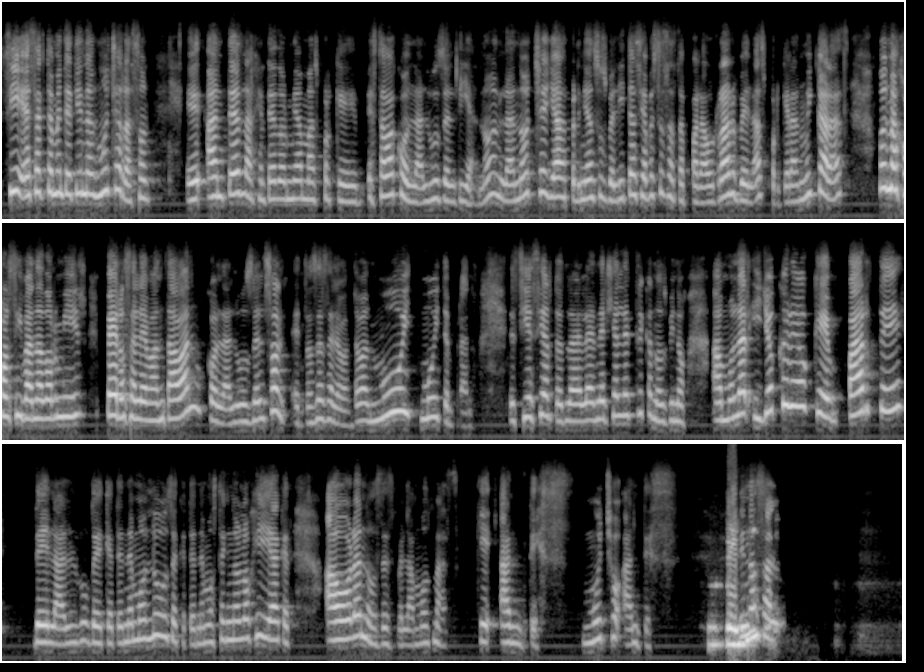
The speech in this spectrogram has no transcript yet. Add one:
Sí, exactamente, tienes mucha razón. Eh, antes la gente dormía más porque estaba con la luz del día, ¿no? En la noche ya prendían sus velitas y a veces hasta para ahorrar velas, porque eran muy caras, pues mejor se iban a dormir, pero se levantaban con la luz del sol, entonces se levantaban muy, muy temprano. Eh, sí es cierto, la, la energía eléctrica nos vino a molar y yo creo que parte de la luz, de que tenemos luz, de que tenemos tecnología, que ahora nos desvelamos más que antes, mucho antes. Dinos algo.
